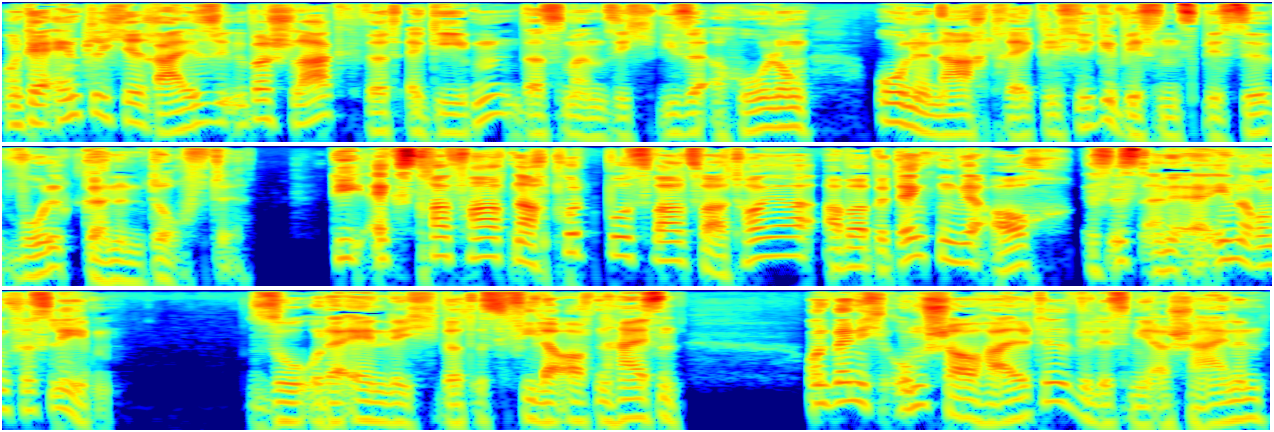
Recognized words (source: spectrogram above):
und der endliche Reiseüberschlag wird ergeben, dass man sich diese Erholung ohne nachträgliche Gewissensbisse wohl gönnen durfte. Die Extrafahrt nach Putbus war zwar teuer, aber bedenken wir auch, es ist eine Erinnerung fürs Leben. So oder ähnlich wird es vielerorten heißen. Und wenn ich Umschau halte, will es mir erscheinen,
